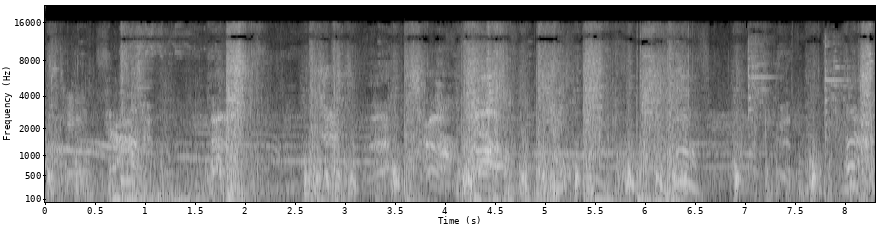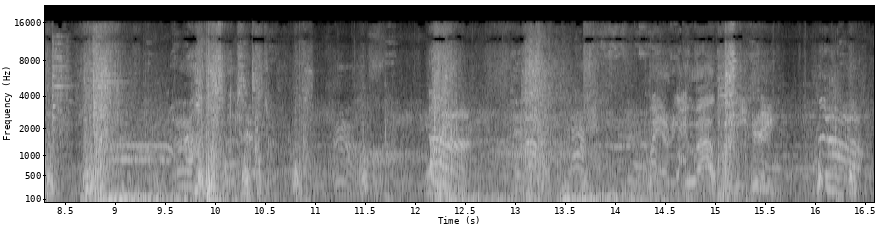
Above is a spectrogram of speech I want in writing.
Where are you out this evening?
